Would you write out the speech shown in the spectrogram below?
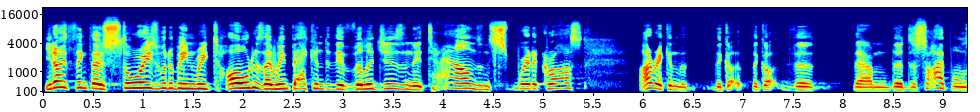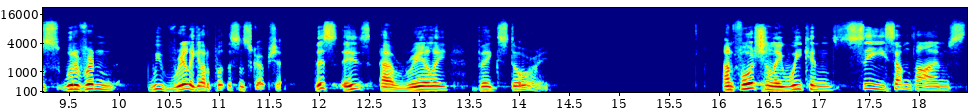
You don't think those stories would have been retold as they went back into their villages and their towns and spread across? I reckon the, the, the, the, um, the disciples would have written, We've really got to put this in scripture. This is a really big story. Unfortunately, we can see sometimes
